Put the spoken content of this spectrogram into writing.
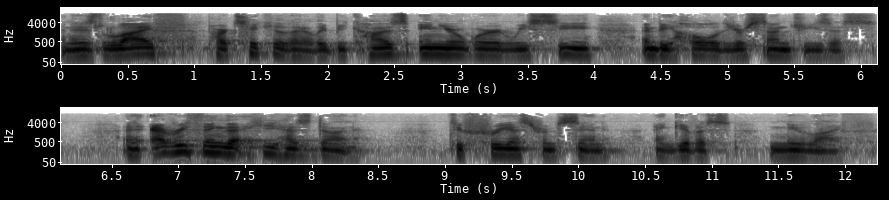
And it is life particularly because in your word we see and behold your Son Jesus and everything that he has done to free us from sin and give us new life,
